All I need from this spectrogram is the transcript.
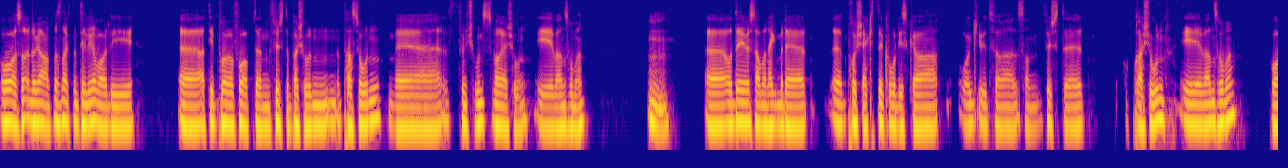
Og så, noe annet vi snakket om tidligere, var de, at de prøver å få opp den første personen, personen med funksjonsvariasjon i verdensrommet. Mm. Eh, og det er jo i sammenheng med det eh, prosjektet hvor de skal òg utføre sånn første operasjon i verdensrommet på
